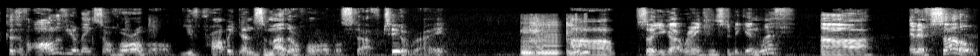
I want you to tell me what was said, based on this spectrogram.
because if all of your links are horrible, you've probably done some other horrible stuff too, right? Mhm. Um, so you got rankings to begin with, uh, and if so,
